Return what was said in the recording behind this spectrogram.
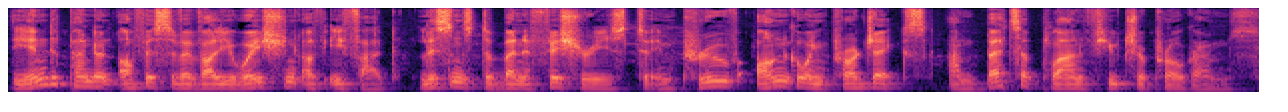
The Independent Office of Evaluation of IFAD listens to beneficiaries to improve ongoing projects and better plan future programs.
